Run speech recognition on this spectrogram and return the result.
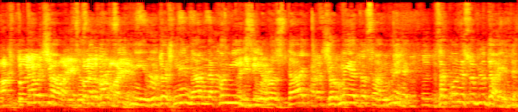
А хто його чіпає, хто За його 20 трогає? днів ви повинні нам на комісії роздати, щоб ми це саме. Ви не- закон соблюдаєте.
